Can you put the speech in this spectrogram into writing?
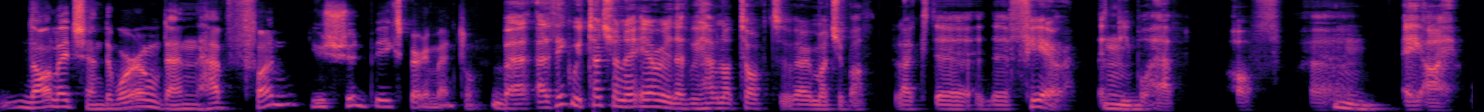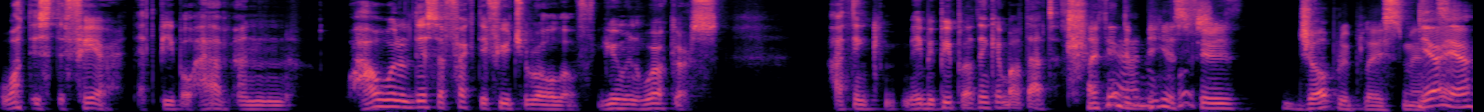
knowledge and the world and have fun, you should be experimental. But I think we touch on an area that we have not talked very much about, like the the fear that Mm. people have of uh, Mm. AI. What is the fear that people have, and how will this affect the future role of human workers? I think maybe people are thinking about that. I think Yeah, the biggest fear is job replacement. Yeah, yeah.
